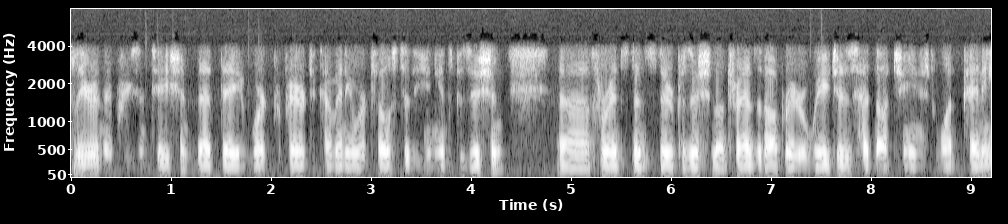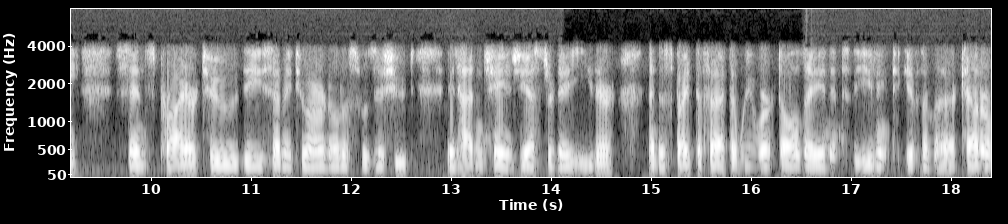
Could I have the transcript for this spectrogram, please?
clear in their presentation that they weren't prepared to come anywhere close to the union's position. Uh, for instance, their position on transit operator wages had not changed one penny since prior to the 72 hour notice was issued. It hadn't changed yesterday either. And despite the fact that we worked all day and into the evening to give them a counter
